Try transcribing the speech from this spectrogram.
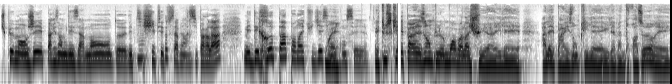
Tu peux manger, par exemple, des amandes, des petits chips et tout ça par-ci par-là. Mais des repas pendant étudier, c'est Ouais. déconseillé. Et tout ce qui est, par exemple, moi, voilà, je suis, euh, il est, allez, par exemple, il est, il est 23 heures et,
